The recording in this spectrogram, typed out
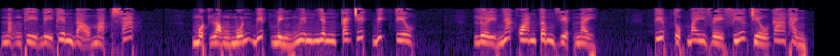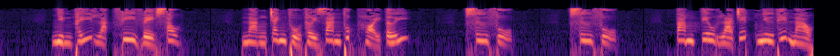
nặng thì bị thiên đạo mạt sát. Một lòng muốn biết mình nguyên nhân cái chết bích tiêu. Lười nhắc quan tâm việc này. Tiếp tục bay về phía triều ca thành. Nhìn thấy lạc phi về sau. Nàng tranh thủ thời gian thúc hỏi tới. Sư phụ. Sư phụ. Tam tiêu là chết như thế nào?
